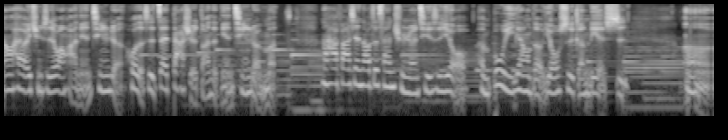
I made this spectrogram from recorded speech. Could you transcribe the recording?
然后还有一群是万华年轻人，或者是在大学端的年轻人们。那他发现到这三群人其实有很不一样的优势跟劣势。嗯，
